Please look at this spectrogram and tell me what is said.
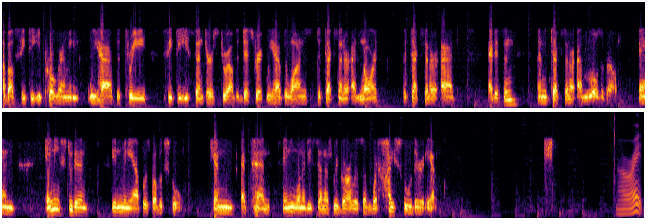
about CTE programming. We have the three CTE centers throughout the district. We have the ones, the Tech Center at North, the Tech Center at Edison, and the Tech Center at Roosevelt. And any student in Minneapolis Public School can attend any one of these centers, regardless of what high school they're in. All right.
